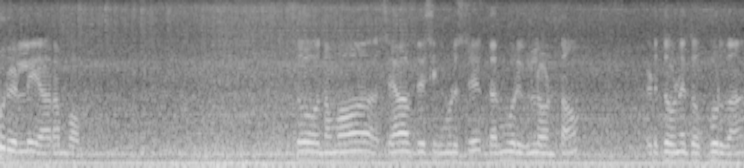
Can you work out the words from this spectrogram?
தொப்பூர் எல்லை ஆரம்பம். ஸோ நம்ம சேலம் தேசிக்கு முடிச்சுட்டு தர்மபுரிக்குள்ளே வந்துட்டோம். எடுத்த உடனே தொப்பூர் தான்.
